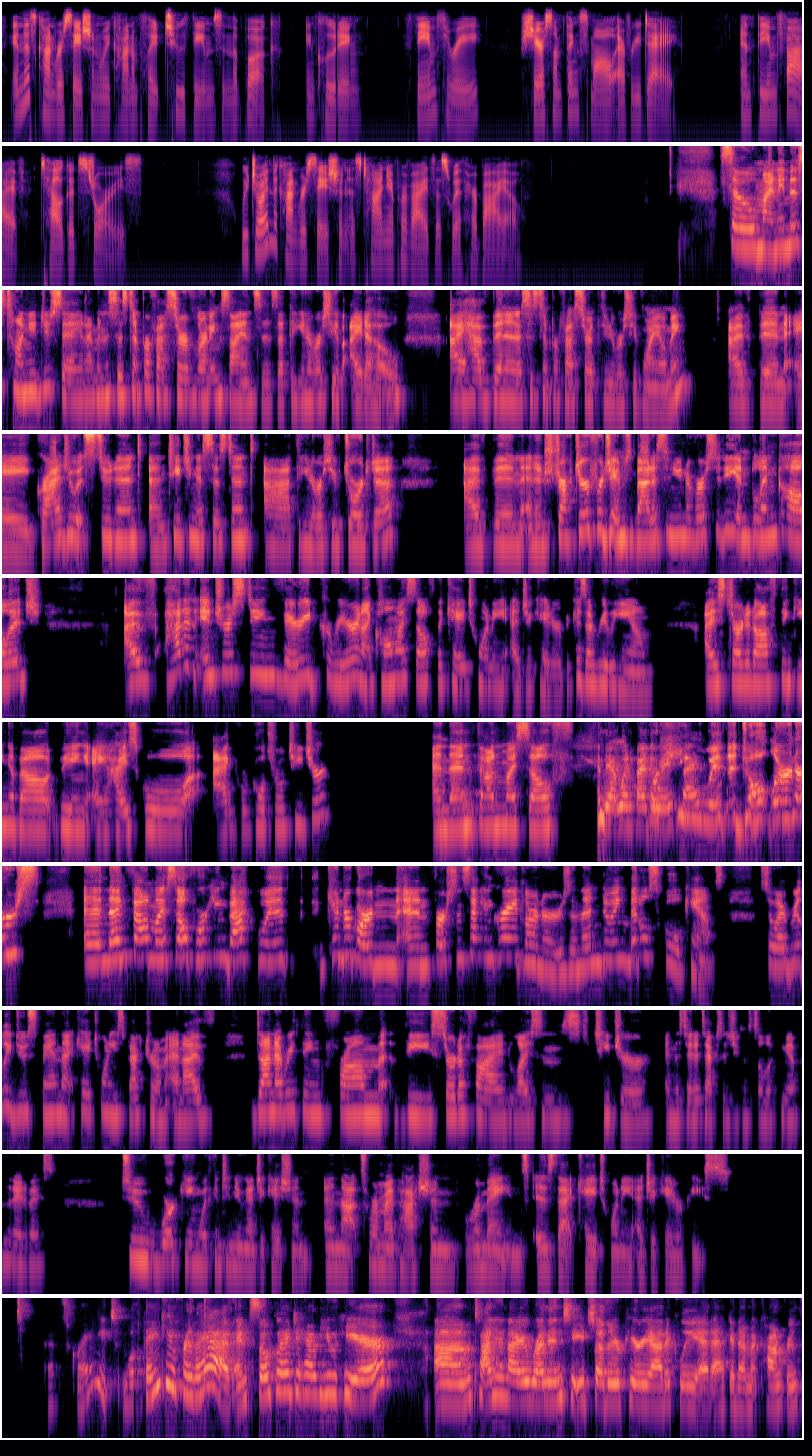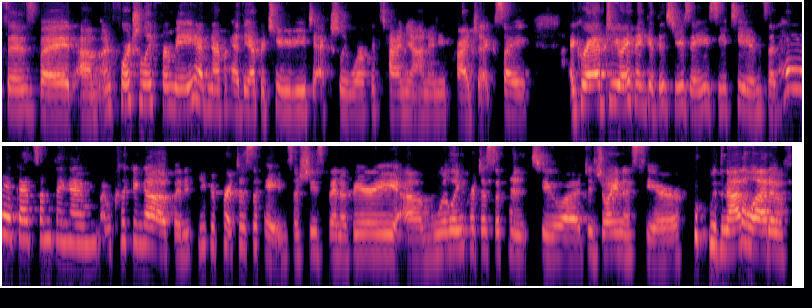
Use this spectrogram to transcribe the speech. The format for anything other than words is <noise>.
In this conversation, we contemplate two themes in the book, including Theme 3 Share Something Small Every Day, and Theme 5 Tell Good Stories. We join the conversation as Tonia provides us with her bio. So my name is Tonia Dousay, and I'm an assistant professor of learning sciences at the University of Idaho. I have been an assistant professor at the University of Wyoming. I've been a graduate student and teaching assistant at the University of Georgia. I've been an instructor for James Madison University and Blinn College. I've had an interesting, varied career, and I call myself the K 20 educator because I really am. I started off thinking about being a high school agricultural teacher and then found myself and <laughs> that went by the wayside? with adult learners. And then found myself working back with kindergarten and first and second grade learners and then doing middle school camps. So i really do span that k-20 spectrum and i've done everything from the certified licensed teacher in the state of texas you can still look me up in the database to working with continuing education. And that's where my passion remains is that k-20 educator piece that's great. Well, thank you for that. I'm so glad to have you here. Um, Tonia and I run into each other periodically at academic conferences, but um, unfortunately for me, I've never had the opportunity to actually work with Tonia on any projects. So I, I grabbed you, I think, at this year's AECT and said, hey, I've got something I'm, I'm cooking up, and if you could participate. And so she's been a very um, willing participant to, uh, to join us here <laughs> with not a lot of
